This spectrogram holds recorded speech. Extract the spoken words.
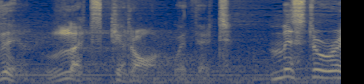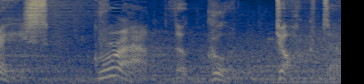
Then let's get on with it. Mr. Ace, grab the good doctor.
